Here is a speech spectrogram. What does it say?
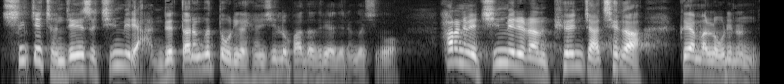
실제 전쟁에서 진멸이 안 됐다는 것도 우리가 현실로 받아들여야 되는 것이고 하나님의 진멸이라는 표현 자체가 그야말로 우리는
